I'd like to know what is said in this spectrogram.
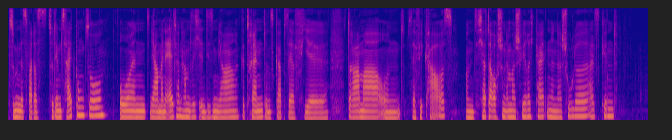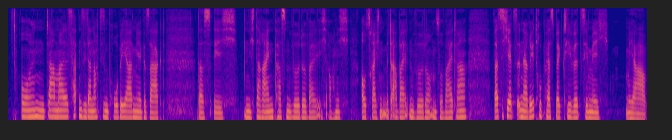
Zumindest war das zu dem Zeitpunkt so. Und ja, meine Eltern haben sich in diesem Jahr getrennt und es gab sehr viel Drama und sehr viel Chaos. Und ich hatte auch schon immer Schwierigkeiten in der Schule als Kind. Und damals hatten sie dann nach diesem Probejahr mir gesagt, dass ich nicht da reinpassen würde, weil ich auch nicht ausreichend mitarbeiten würde und so weiter. Was ich jetzt in der Retroperspektive ziemlich, ja,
